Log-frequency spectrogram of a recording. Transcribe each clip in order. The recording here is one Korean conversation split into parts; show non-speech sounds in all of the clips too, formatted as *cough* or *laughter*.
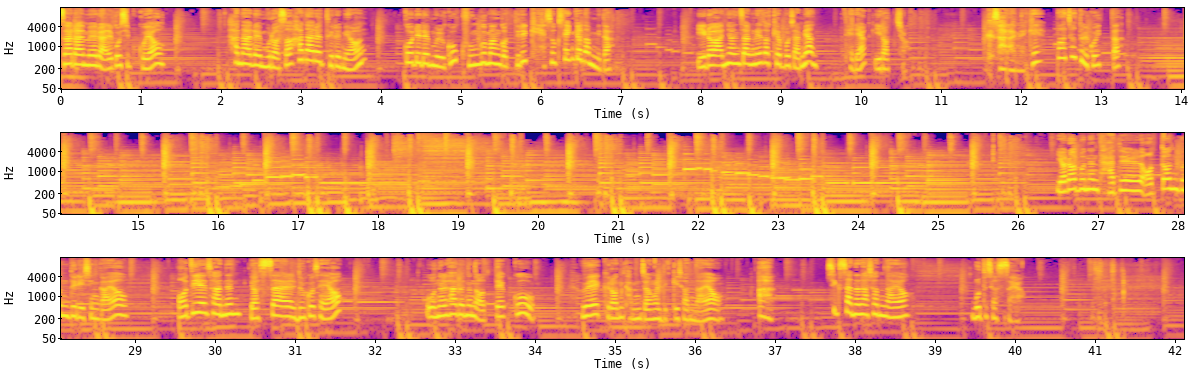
그 사람을 알고 싶고요. 하나를 물어서 하나를 들으면 꼬리를 물고 궁금한 것들이 계속 생겨납니다. 이러한 현상을 해석해보자면 대략 이렇죠. 그 사람에게 빠져들고 있다. 여러분은 다들 어떤 분들이신가요? 어디에 사는 몇 살 누구세요? 오늘 하루는 어땠고, 왜 그런 감정을 느끼셨나요? 아, 식사는 하셨나요? 못 드셨어요.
